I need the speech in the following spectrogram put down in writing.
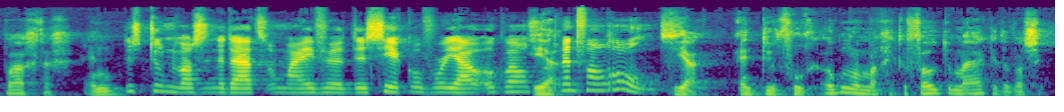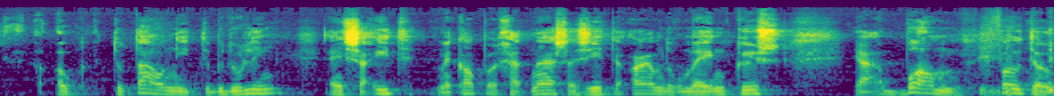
prachtig. En Dus toen was inderdaad, om maar even de cirkel voor jou, ook wel een soort Ja. van rond. Ja, en toen vroeg ik ook nog, mag ik een foto maken? Dat was ook totaal niet de bedoeling. En Said, mijn kapper, gaat naast haar zitten, arm eromheen, kus. Ja, bam, foto.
